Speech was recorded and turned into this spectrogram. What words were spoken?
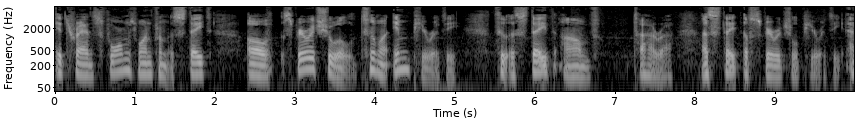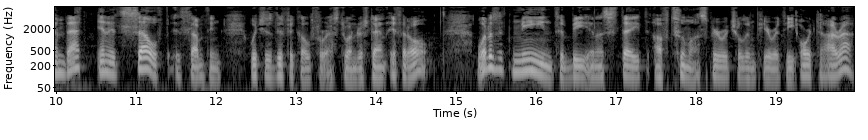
it transforms one from a state of spiritual tuma impurity to a state of tahara, a state of spiritual purity. And that in itself is something which is difficult for us to understand, if at all. What does it mean to be in a state of tuma, spiritual impurity, or tahara,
